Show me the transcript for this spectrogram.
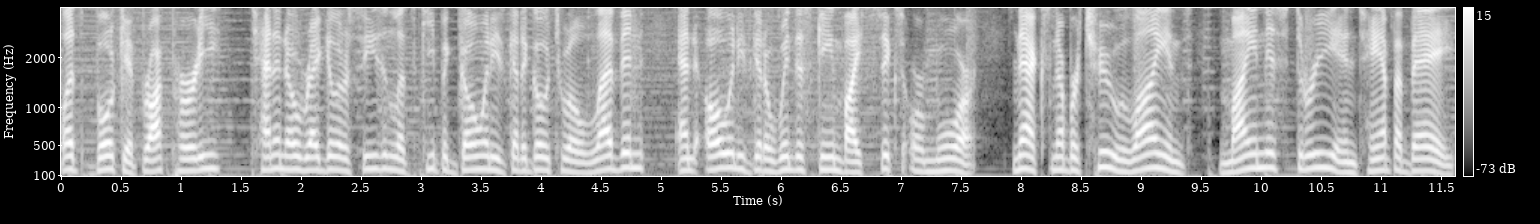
Let's book it. Brock Purdy, 10 and 0 regular season. Let's keep it going. He's going to go to 11 and 0, and he's going to win this game by six or more. Next, number two, Lions minus three in Tampa Bay.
